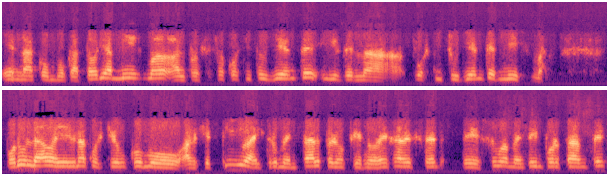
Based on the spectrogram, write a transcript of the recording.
en la convocatoria misma al proceso constituyente y de la constituyente misma. Por un lado, hay una cuestión como adjetiva, instrumental, pero que no deja de ser eh, sumamente importante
